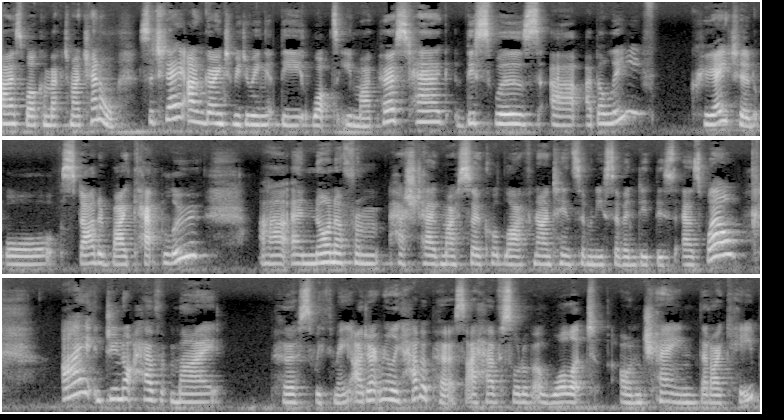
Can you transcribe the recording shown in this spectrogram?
guys, welcome back to my channel. So today I'm going to be doing the what's in my purse tag. This was, uh, I believe, created or started by Kat Blue uh, and Nona from hashtag my so-called life 1977 did this as well. I do not have my purse with me. I don't really have a purse. I have sort of a wallet on chain that I keep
